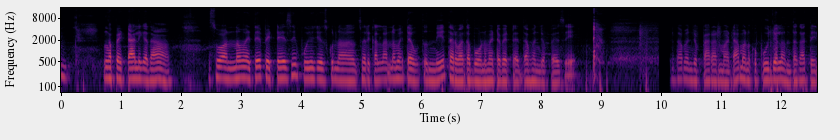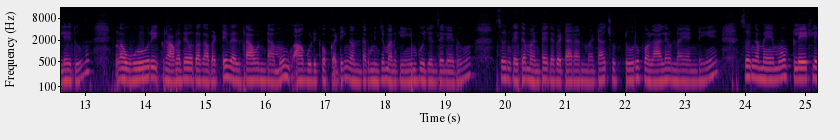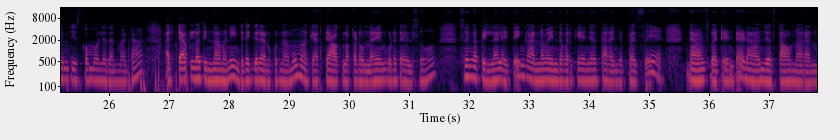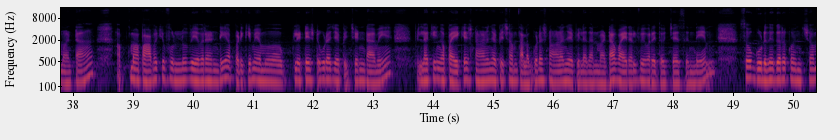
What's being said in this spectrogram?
ఇంకా పెట్టాలి కదా. సో అన్నం అయితే పెట్టేసి పూజ చేసుకున్న సరికల్లా అన్నం అయితే అవుతుంది. తర్వాత బోనం అయితే పెట్టేద్దామని చెప్పేసి పెడతామని చెప్పారనమాట. మనకు పూజలు అంతగా తెలియదు ఇంకా ఊరి గ్రామదేవత కాబట్టి వెళ్తూ ఉంటాము. ఆ గుడికి ఒక్కటి ఇంక అంతకుమించి మనకి ఏం పూజలు తెలియదు సో ఇంకైతే మంట అయితే పెట్టారనమాట. చుట్టూరు పొలాలే ఉన్నాయండి. సో ఇంకా మేము ప్లేట్లు ఏం తీసుకోబోలేదనమాట అరటి ఆకులో తిందామని ఇంటి దగ్గర అనుకున్నాము. మాకు అరటి ఆకులు అక్కడ ఉన్నాయని కూడా తెలుసు. సో ఇంకా పిల్లలు అయితే ఇంకా అన్నం అయిన వరకు ఏం చేస్తారని చెప్పేసి డాన్స్ పెట్టింటే డాన్స్ చేస్తూ ఉన్నారనమాట. మా పాపకి ఫుల్ ఫీవర్ అండి అప్పటికి మేము బ్లడ్ టెస్ట్ కూడా చేయించిండామి పిల్లకి ఇంకా పైకే స్నానం చేయించాం తలకు కూడా స్నానం చేయించలేదనమాట వైరల్ ఫీవర్ అయితే వచ్చేసింది. సో గుడి దగ్గర కొంచెం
